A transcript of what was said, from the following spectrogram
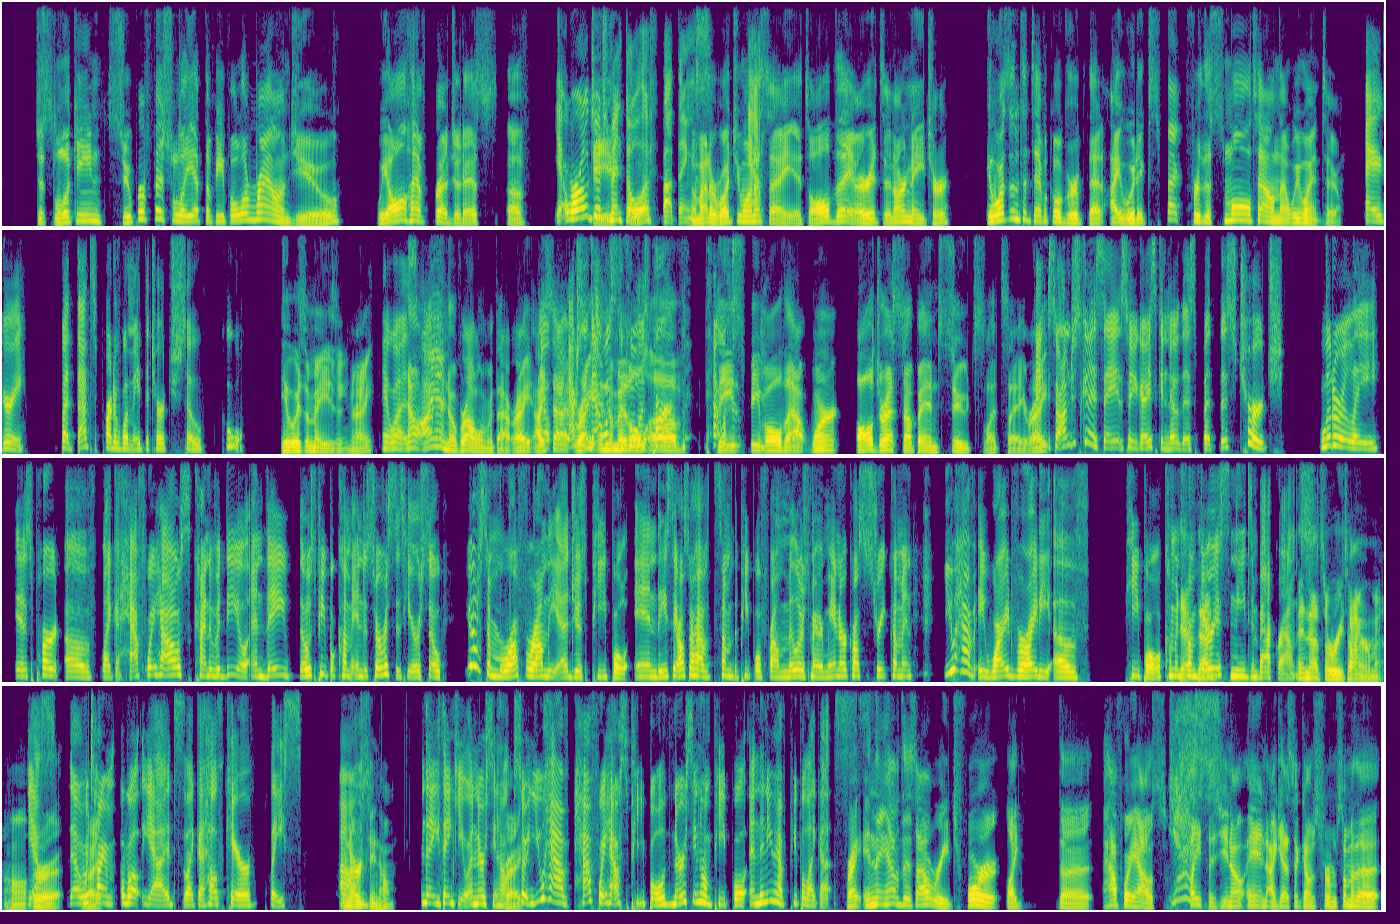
just looking superficially at the people around you. We all have prejudice of Yeah, we're all judgmental of about things. no matter what you want to Yeah. say, it's all there. It's in our nature. It wasn't the typical group that I would expect for the small town that we went to. I agree. But that's part of what made the church so cool. It was amazing, right? It was. no I had no problem with that, right? I sat actually, right in the middle of these was- people that weren't all dressed up in suits, let's say, Okay, right? so I'm just going to say it so you guys can know this, but this church literally is part of like a halfway house kind of a deal and they those people come into services here. So you have some rough around the edges people in these. They also have some of the people from Miller's Merry Manor across the street come in. You have a wide variety of people coming Yeah, from various needs and backgrounds. And that's a retirement home yes, or that right. retirement. Well, yeah, it's like a healthcare place. a Um, nursing home. Thank, thank you. A nursing home. Right. So you have halfway house people, nursing home people, and then you have people like us. Right. And they have this outreach for like the halfway house Yes. places, you know, and I guess it comes from some of the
